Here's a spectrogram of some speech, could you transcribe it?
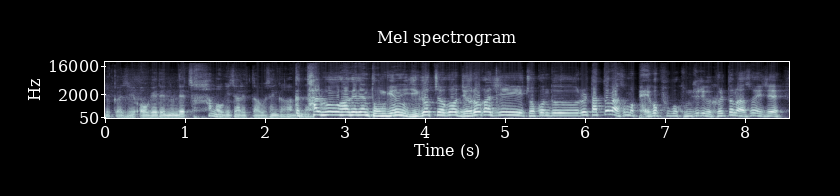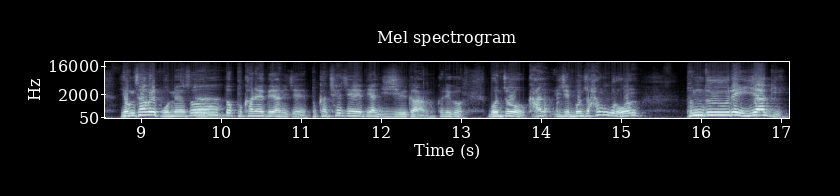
여기까지 오게 됐는데 참 오기 잘했다고 생각합니다. 그러니까 탈북하게 된 동기는 이것저것 여러 가지 조건들을 다 떠나서 뭐 배고프고 굶주리고 그걸 떠나서 이제 영상을 보면서 아. 또 북한에 대한 이제 북한 체제에 대한 이질감 그리고 먼저 간 이제 먼저 한국으로 온 분들의 이야기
